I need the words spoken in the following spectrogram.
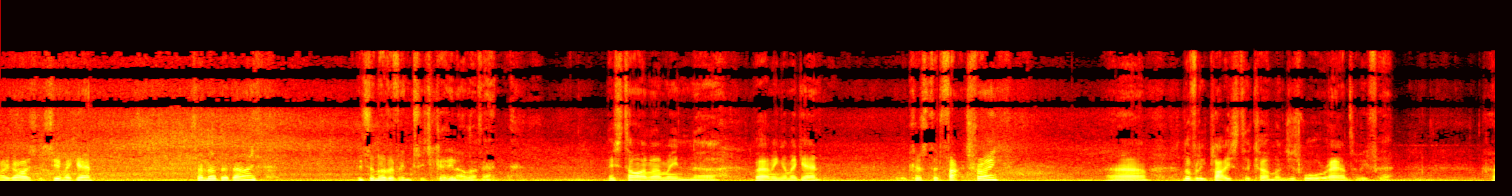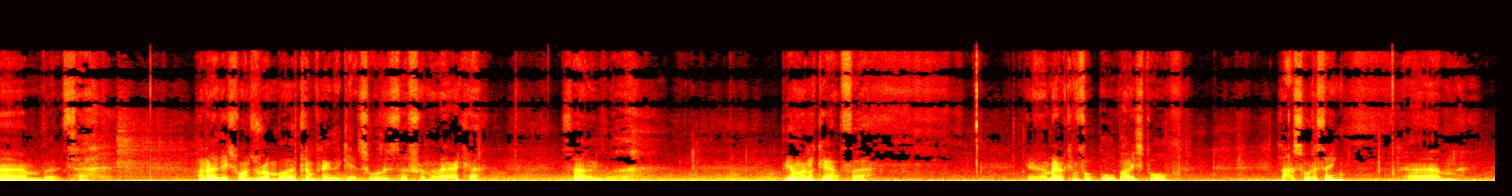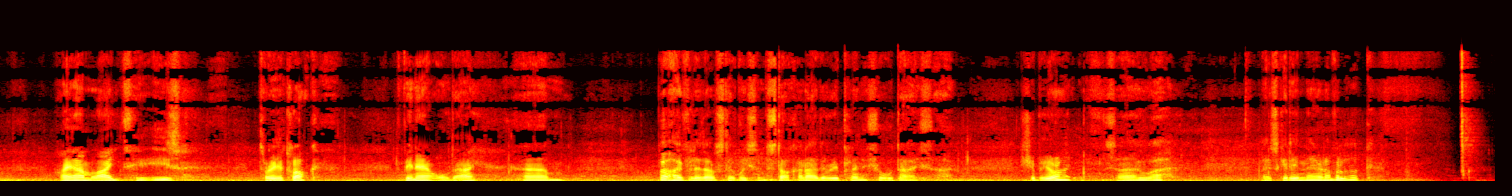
Hi guys, it's Jim again. It's another day. It's another vintage kilo event. This time I'm in uh, Birmingham again at the Custard Factory. Um, lovely place to come and just walk around to be fair. Um, but uh, I know this one's run by a company that gets all the stuff from America. So uh, be on the lookout for you know, American football, baseball, that sort of thing. Um, I am late, it is three o'clock. It's been out all day. Um, but hopefully there'll still be some stock. I know they replenish all day, so should be all right. So uh, let's get in there and have a look.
